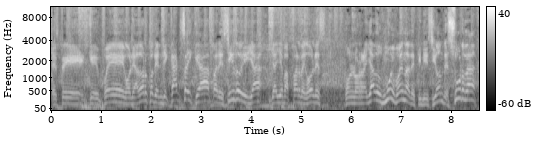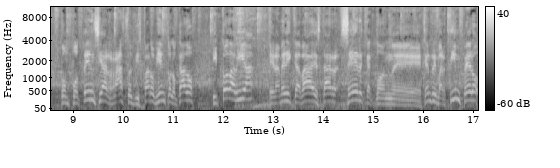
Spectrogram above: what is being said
este que fue goleador con el Caxa y que ha aparecido y ya, ya lleva par de goles con los rayados. Muy buena definición de zurda, con potencia, raso el disparo bien colocado. Y todavía el América va a estar cerca con eh, Henry Martín, pero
